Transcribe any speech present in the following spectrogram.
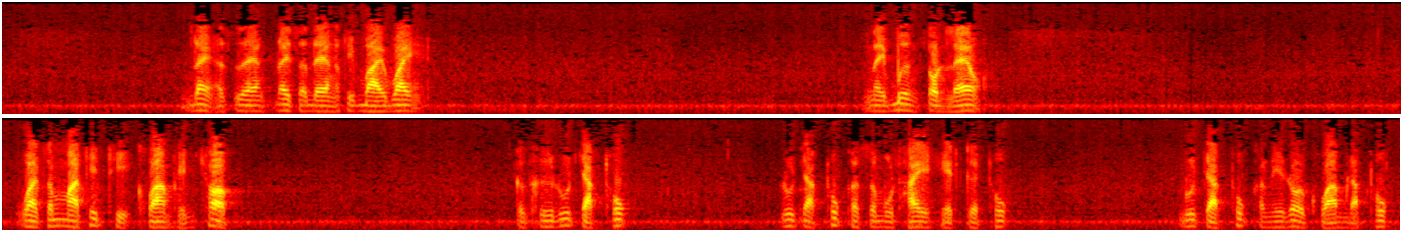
ได้แสดงได้แสดงอธิบายไว้ ในเบื้องต้นแล้ว ว่าสมาทิฏฐิความเห็นชอบ ก็คือรู้จักทุกรู้จักทุกขสมุทัยเหตุเกิดทุกข์รู้จักทุกขนิโรธความดับทุกข์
